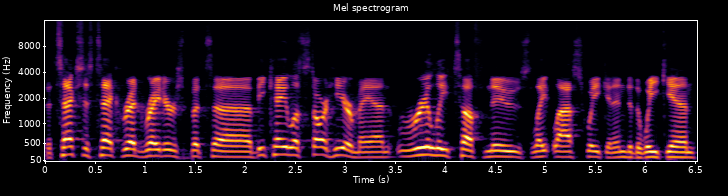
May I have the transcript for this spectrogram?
the Texas Tech Red Raiders. But uh, BK, let's start here, man. Really tough news late last week and into the weekend.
